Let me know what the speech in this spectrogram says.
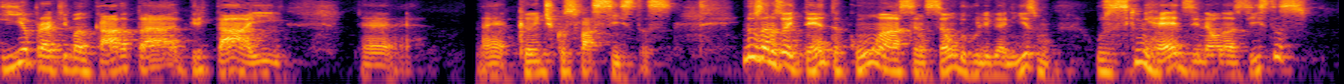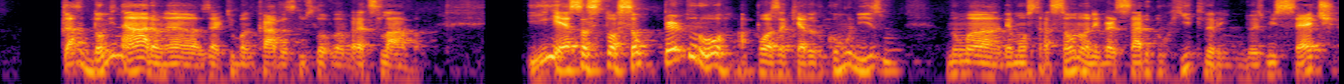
ia para arquibancada para gritar aí é, né, cânticos fascistas. Nos anos 80, com a ascensão do hooliganismo, os skinheads e neonazistas dominaram né, as arquibancadas do Slovan Bratislava. E essa situação perdurou após a queda do comunismo, numa demonstração no aniversário do Hitler em 2007,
